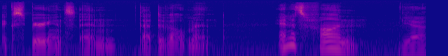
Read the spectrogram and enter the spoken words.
experience in that development and it's fun Yeah.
